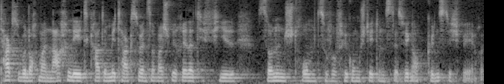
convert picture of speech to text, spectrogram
tagsüber nochmal nachlädt, gerade mittags, wenn zum Beispiel relativ viel Sonnenstrom zur Verfügung steht und es deswegen auch günstig wäre.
